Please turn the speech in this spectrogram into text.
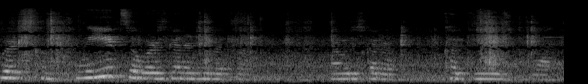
My square's complete, so we're just gonna do the front. Now we just gotta cut these lines.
